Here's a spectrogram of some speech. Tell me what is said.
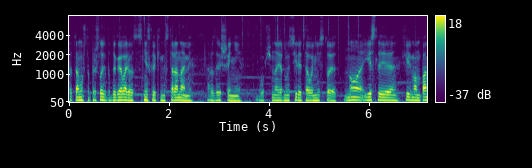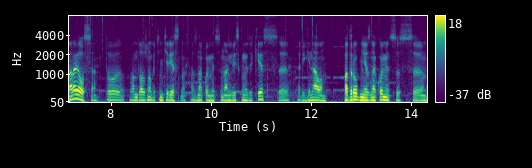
потому что пришлось бы договариваться с несколькими сторонами о разрешении. В общем, наверное, усилия того не стоят. Но если фильм вам понравился, то вам должно быть интересно ознакомиться на английском языке с э, оригиналом, подробнее ознакомиться с э,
